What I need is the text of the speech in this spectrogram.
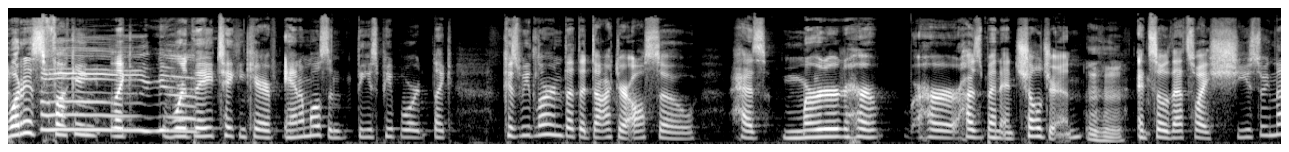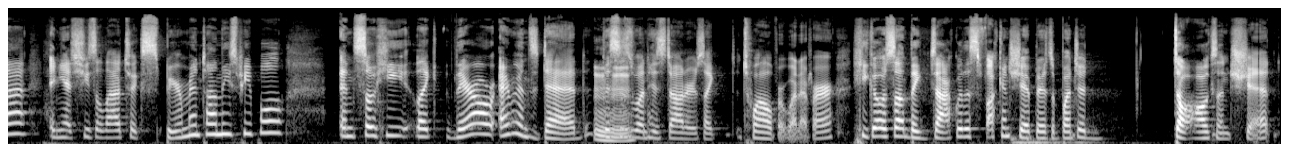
What is oh fucking like? Were they taking care of animals and these people were like? Because we learned that the doctor also has murdered her her husband and children, mm-hmm. and so that's why she's doing that. And yet she's allowed to experiment on these people. And so he like they're all everyone's dead. This is mm-hmm. when his daughter's like twelve or whatever. He goes on. They dock with his fucking ship. There's a bunch of dogs and shit.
